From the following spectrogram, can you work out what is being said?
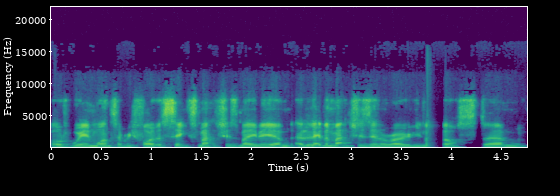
odd win once every five or six matches, maybe. Um, 11 matches in a row he lost. Um,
